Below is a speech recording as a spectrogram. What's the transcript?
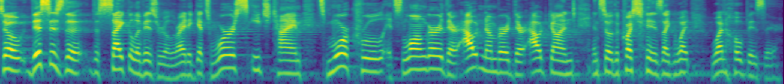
So, this is the, the cycle of Israel, right? It gets worse each time. It's more cruel. It's longer. They're outnumbered. They're outgunned. And so the question is, like, what, what hope is there?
